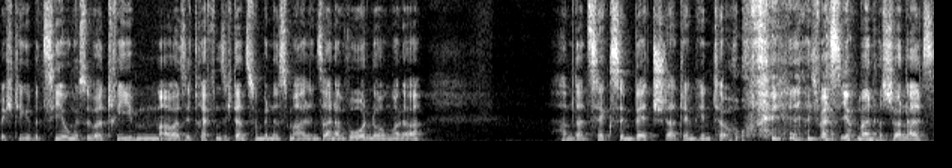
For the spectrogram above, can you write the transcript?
richtige Beziehung ist übertrieben, aber sie treffen sich dann zumindest mal in seiner Wohnung oder haben dann Sex im Bett statt im Hinterhof. ich weiß nicht, ob man das schon als,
